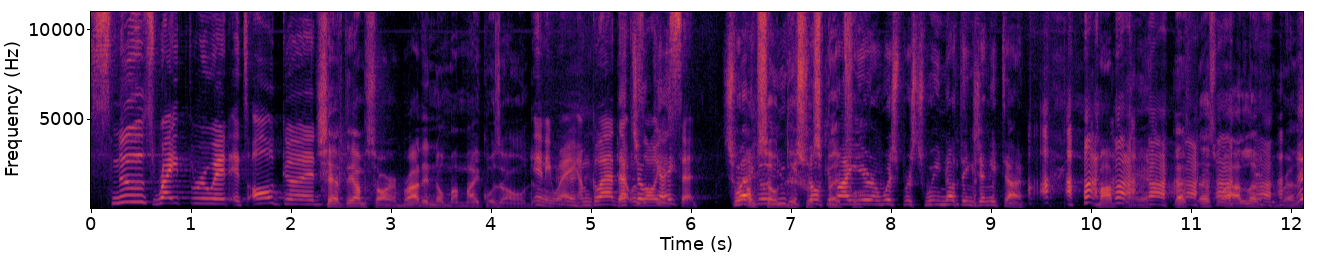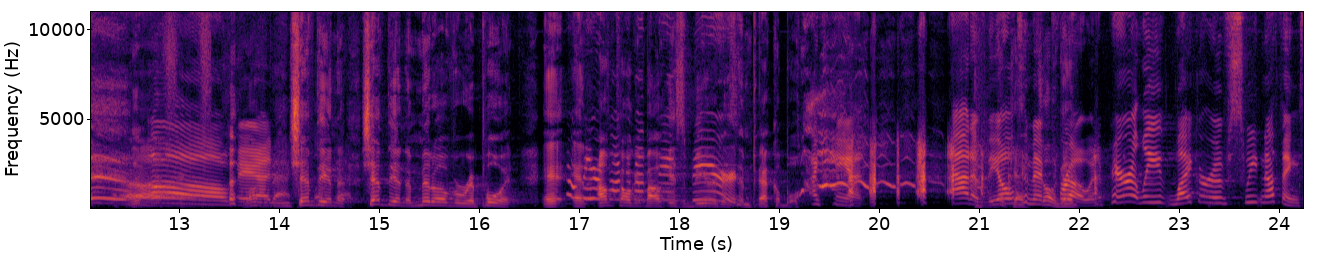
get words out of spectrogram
smooths right through it. It's all good. Chef, I'm sorry, bro. I didn't know my mic was on. dude. Anyway, I'm glad that That's was all you said. Swagger, I'm so you can talk in my disrespectful. ear and whisper sweet nothings anytime. My man. That's, that's why I love you, brother. Oh man. Chef D in the Chef D in the middle of a report, and, and we I'm talking talking about about his beard beard. is impeccable. I can't. Adam, the Okay, ultimate it's all pro, and apparently liker of sweet nothings.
